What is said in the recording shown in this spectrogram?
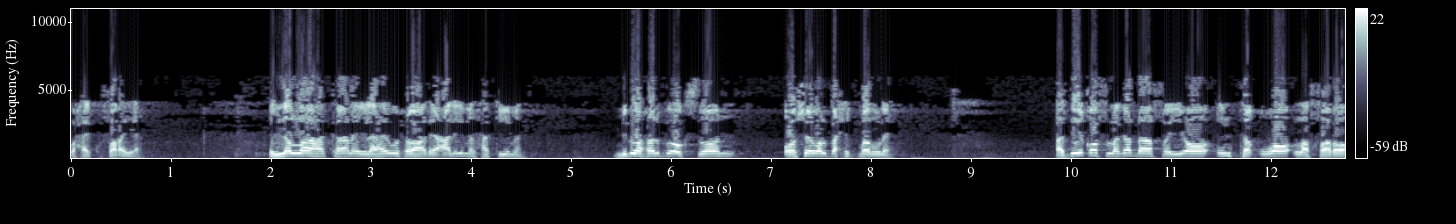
waxay ku farayaan. Ina allaha kaana ilaahay wuxuu ahaaday caliiman xakiiman. Mid wax walba ogsoon oo shay walba xikmad u leh. Haddii qof laga dhaafayo in taqwo la faro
